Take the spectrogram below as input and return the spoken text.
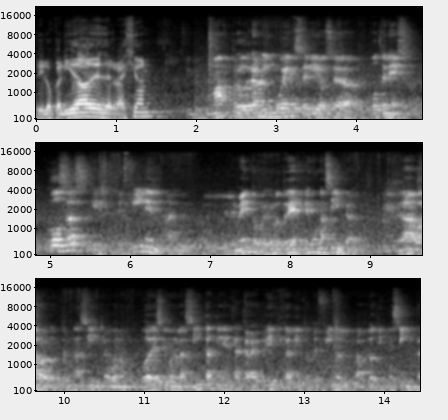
de localidades, de región. Más programming web sería, o sea, vos tenés cosas que definen al, elemento, por ejemplo, tenés, una cinta. Ah, bárbaro, tengo una cinta. Bueno, podés decir, bueno, la cinta tiene estas características, listo, defino el haplotipo cinta.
